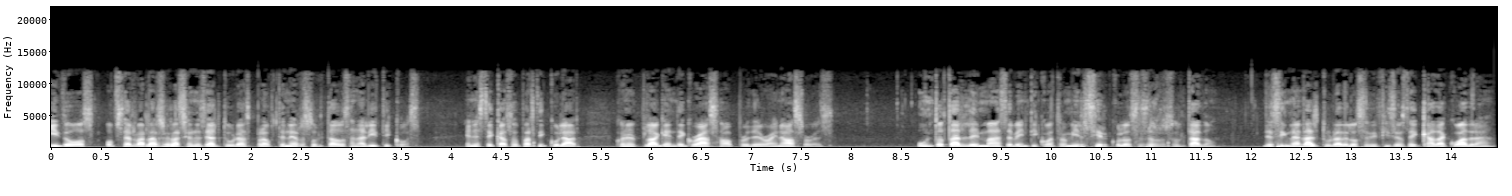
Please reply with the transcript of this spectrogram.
Y 2. Observar las relaciones de alturas para obtener resultados analíticos, en este caso particular con el plugin de Grasshopper de Rhinoceros. Un total de más de 24.000 círculos es el resultado. Designa la altura de los edificios de cada cuadra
